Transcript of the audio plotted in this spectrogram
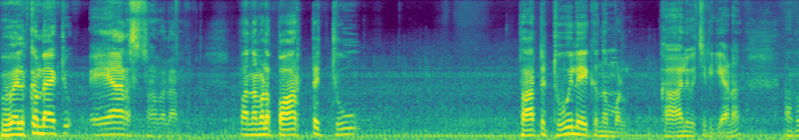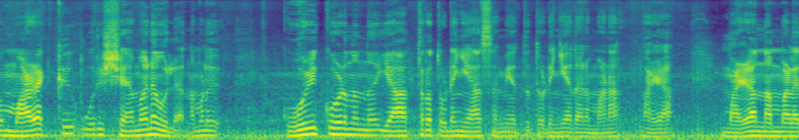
Welcome back to A R S traveller അപ്പോൾ നമ്മൾ പാർട്ട് ടു പാർട്ട് ടുവിലേക്ക് നമ്മൾ കാൽ വെച്ചിരിക്കുകയാണ്. അപ്പം മഴയ്ക്ക് ഒരു ശമനവുമില്ല. നമ്മൾ കോഴിക്കോട് നിന്ന് യാത്ര തുടങ്ങിയ ആ സമയത്ത് തുടങ്ങിയതാണ് മണ മഴ. മഴ നമ്മളെ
